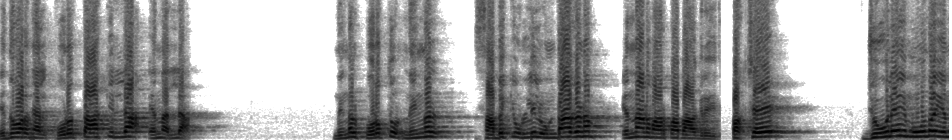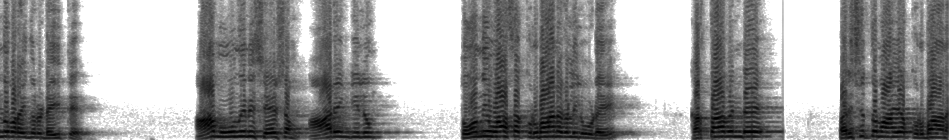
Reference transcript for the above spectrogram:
എന്ന് പറഞ്ഞാൽ പുറത്താക്കില്ല എന്നല്ല. നിങ്ങൾ പുറത്തു നിങ്ങൾ സഭയ്ക്ക് ഉള്ളിൽ ഉണ്ടാകണം എന്നാണ് മാർപ്പാപ്പ ആഗ്രഹിച്ചത്. പക്ഷേ ജൂലൈ മൂന്ന് എന്ന് പറയുന്ന ഒരു ഡേറ്റ് ആ മൂന്നിന് ശേഷം ആരെങ്കിലും തോന്നിവാസ കുർബാനകളിലൂടെ കർത്താവിന്റെ പരിശുദ്ധമായ കുർബാന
